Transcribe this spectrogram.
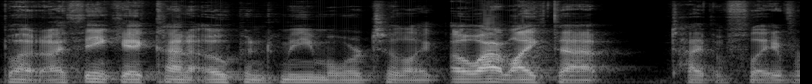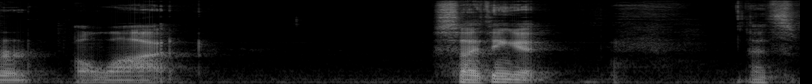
but I think it kind of opened me more to like, oh, I like that type of flavor a lot. So I think it that's a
